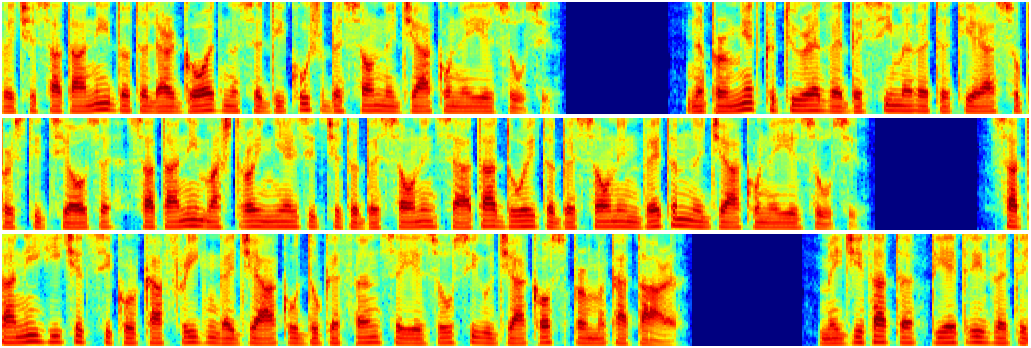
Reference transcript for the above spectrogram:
dhe që Satani do të largohet nëse dikush beson në gjakun e Jezusit. Nëpërmjet këtyre dhe besimeve të tjera supersticioze, Satani mashtroi njerëzit që të besonin se ata duhej të besonin vetëm në gjakun e Jezusit. Satani hiqet sikur ka frikë nga gjaku duke thënë se Jezusi u gjakos për mëkatarët. Megjithatë, Pjetri dhe të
